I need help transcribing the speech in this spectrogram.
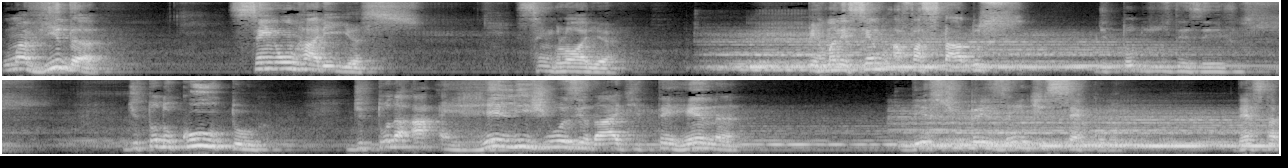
uma vida sem honrarias, sem glória, permanecendo afastados de todos os desejos, de todo o culto, de toda a religiosidade terrena deste presente século, desta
